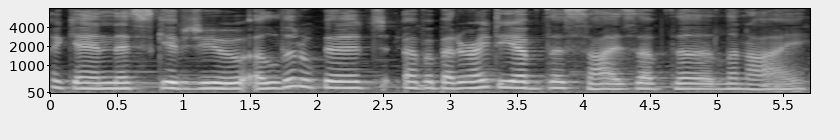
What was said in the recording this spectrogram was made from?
Again, this gives you a little bit of a better idea of the size of the lanai.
